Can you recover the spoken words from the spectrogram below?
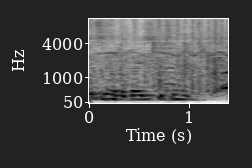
Quality on the bass guitar.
